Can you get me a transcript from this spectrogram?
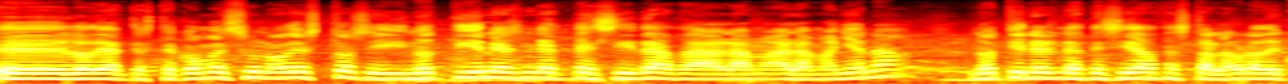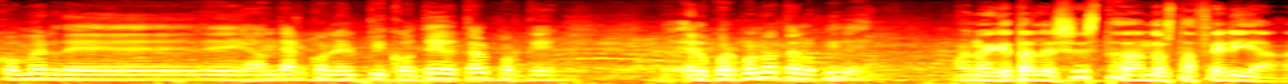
eh, lo de antes, te comes uno de estos y no tienes necesidad a la, a la mañana, no tienes necesidad hasta la hora de comer de, de andar con el picoteo y tal, porque el cuerpo no te lo pide. Bueno, ¿y qué tal les está dando esta feria?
